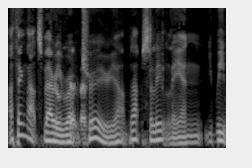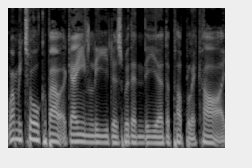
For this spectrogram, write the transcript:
I think that's very true. Yeah, absolutely. And we, when we talk about again leaders within the uh, the public eye,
